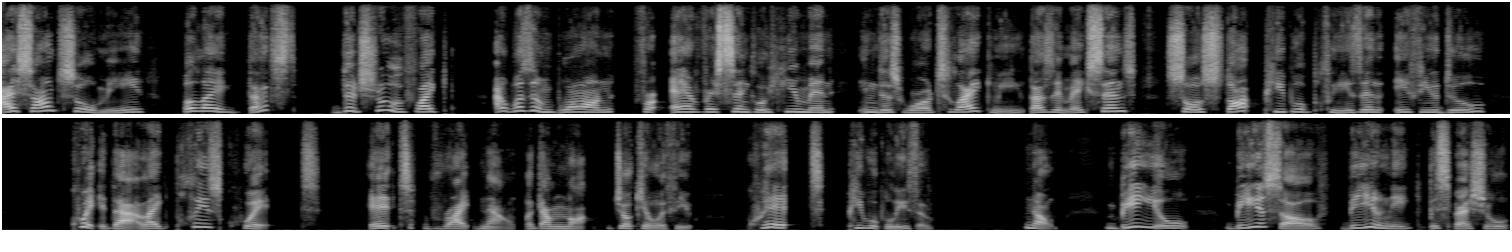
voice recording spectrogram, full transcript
I sound so mean, but like that's the truth. Like I wasn't born for every single human in this world to like me. Does it make sense? So stop people pleasing. If you do, quit that. Like please quit it right now. Like I'm not joking with you. Quit people pleasing. No. Be you be yourself, be unique, be special.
